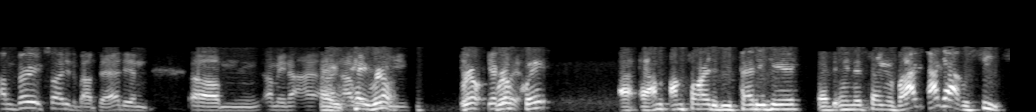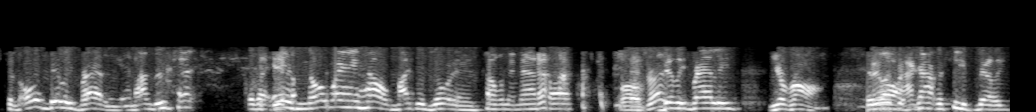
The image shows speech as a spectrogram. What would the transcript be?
I'm very excited about that, and um, I mean, I, hey, I, I hey, real, be, real, yeah, real quick. I, I'm I'm sorry to be petty here at the end of the segment, but I, I got receipts because old Billy Bradley and I'm text was like, "There's no way in hell Michael Jordan is coming to NASCAR." well, That's right. Billy Bradley, you're wrong. Billy, wrong. I got receipts, Billy.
